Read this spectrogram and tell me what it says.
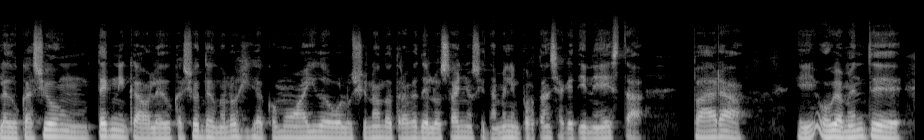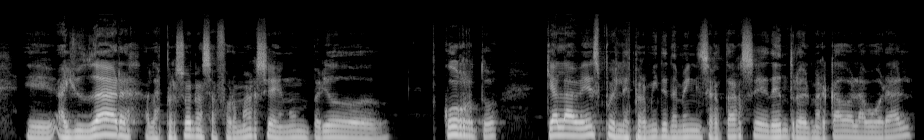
la educación técnica o la educación tecnológica, cómo ha ido evolucionando a través de los años y también la importancia que tiene esta para, eh, obviamente, eh, ayudar a las personas a formarse en un periodo corto que a la vez pues, les permite también insertarse dentro del mercado laboral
